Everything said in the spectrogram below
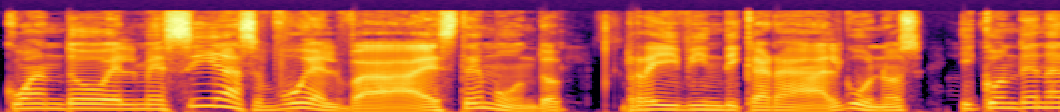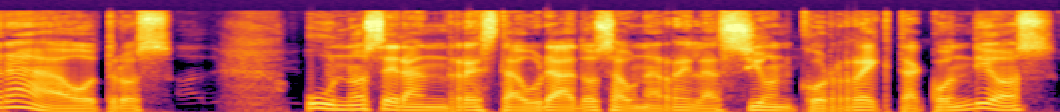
Cuando el Mesías vuelva a este mundo, reivindicará a algunos y condenará a otros. Unos serán restaurados a una relación correcta con Dios,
